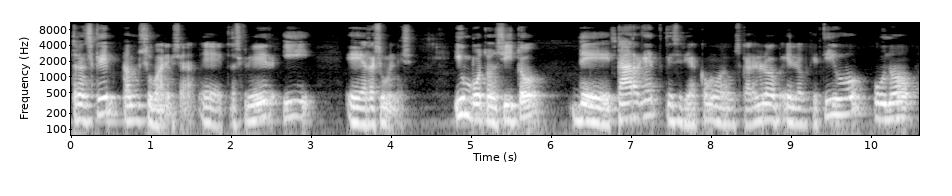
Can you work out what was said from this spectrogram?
transcribe and o sea eh, transcribir y eh, resúmenes y un botoncito de target, que sería como buscar el, objetivo, uno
